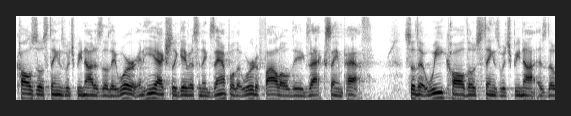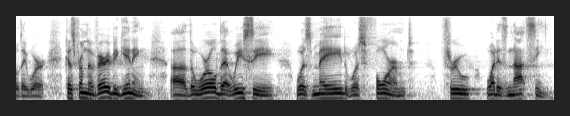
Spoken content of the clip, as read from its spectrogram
calls those things which be not as though they were. And he actually gave us an example that we're to follow the exact same path so that we call those things which be not as though they were. Because from the very beginning, uh, the world that we see was made, was formed through what is not seen,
